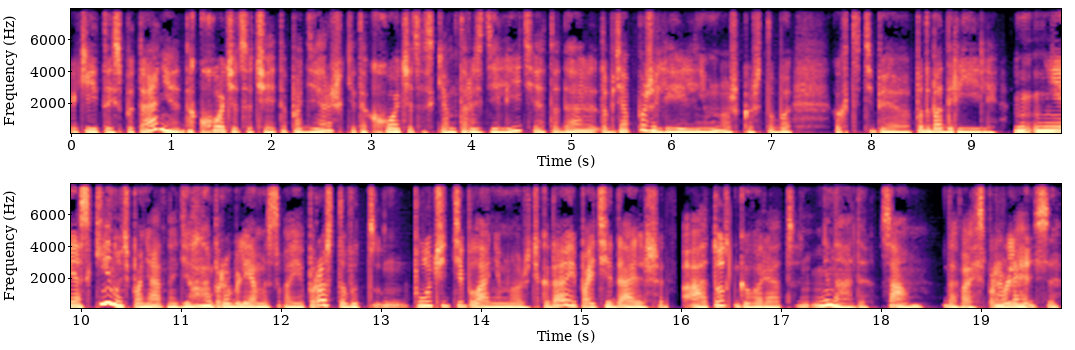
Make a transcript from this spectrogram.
какие-то испытания, так хочется чьей-то поддержки, так хочется с кем-то разделить это, да, чтобы тебя пожалели немножко, чтобы как-то тебя подбодрили. Не скинуть, понятное дело, проблемы свои, просто вот получить тепла немножечко, да, и пойти дальше. А тут говорят, не надо, сам давай, справляйся.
